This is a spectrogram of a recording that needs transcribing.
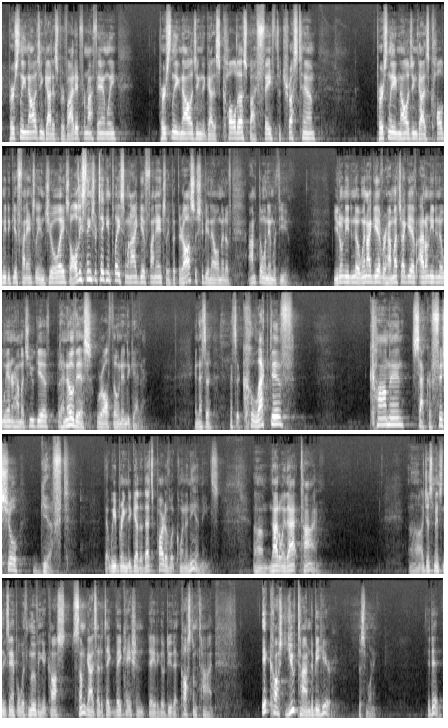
Personally acknowledging God has provided for my family, personally acknowledging that God has called us by faith to trust Him, personally acknowledging God has called me to give financially and joy. So, all these things are taking place when I give financially, but there also should be an element of I'm throwing in with you. You don't need to know when I give or how much I give. I don't need to know when or how much you give. But I know this we're all thrown in together. And that's a, that's a collective, common, sacrificial gift that we bring together. That's part of what koinonia means. Um, not only that, time. Uh, I just mentioned the example with moving. It cost some guys had to take vacation day to go do that. Cost them time. It cost you time to be here this morning. It did.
